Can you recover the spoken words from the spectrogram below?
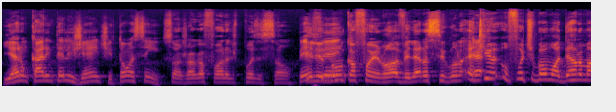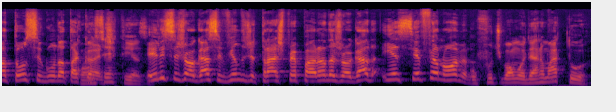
E era um cara inteligente, então assim. Só joga fora de posição. Perfeito. Ele nunca foi nove, ele era segundo. É, é, que o futebol moderno matou o segundo atacante. Com certeza. Ele se jogasse vindo de trás, preparando a jogada, ia ser fenômeno. O futebol moderno matou.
